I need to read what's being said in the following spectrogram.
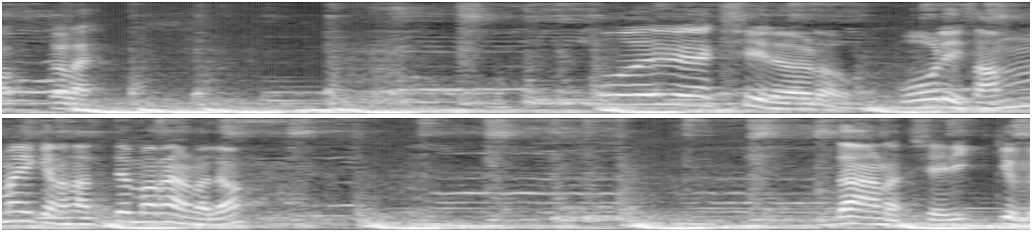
മക്കളെ. ഒരു രക്ഷയില്ല കേട്ടോ. പോളി സമ്മതിക്കണം. സത്യം പറയാണല്ലോ ഇതാണ് ശരിക്കും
